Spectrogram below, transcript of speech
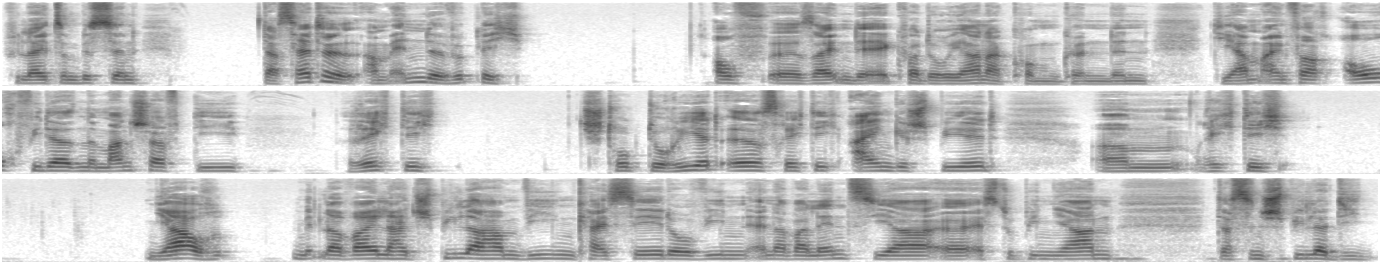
vielleicht so ein bisschen, das hätte am Ende wirklich auf äh, Seiten der Ecuadorianer kommen können, denn die haben einfach auch wieder eine Mannschaft, die richtig strukturiert ist, richtig eingespielt, ähm, richtig ja auch mittlerweile halt Spieler haben wie ein Caicedo, wie ein Enna Valencia, äh, Estupinian. Das sind Spieler, die,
